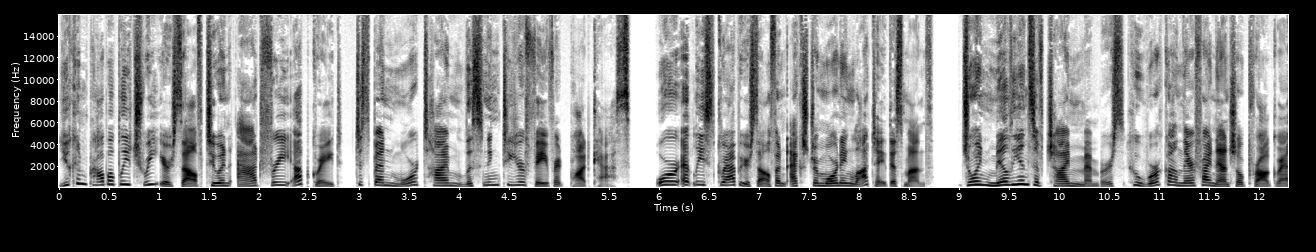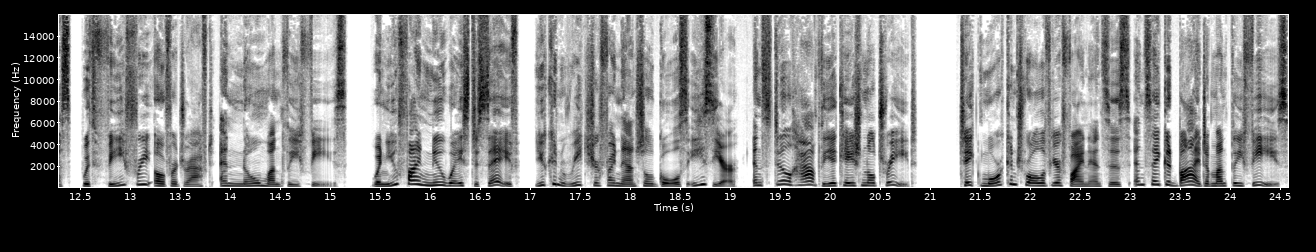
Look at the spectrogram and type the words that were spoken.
You can probably treat yourself to an ad free upgrade to spend more time listening to your favorite podcasts. Or at least grab yourself an extra morning latte this month. Join millions of Chime members who work on their financial progress with fee free overdraft and no monthly fees. When you find new ways to save, you can reach your financial goals easier and still have the occasional treat. Take more control of your finances and say goodbye to monthly fees.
